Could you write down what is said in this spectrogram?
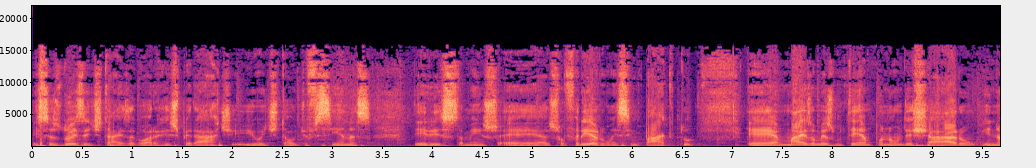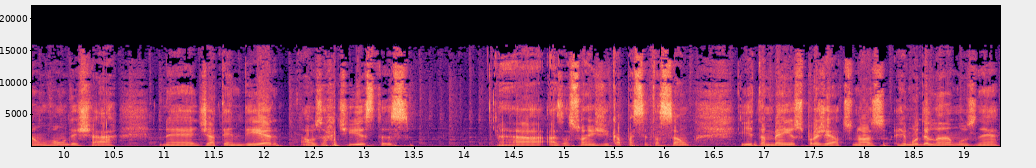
Esses dois editais agora, Respirarte e o edital de oficinas, eles também é, sofreram esse impacto, é, mas ao mesmo tempo não deixaram e não vão deixar né, de atender aos artistas, as ações de capacitação e também os projetos. Nós remodelamos né,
